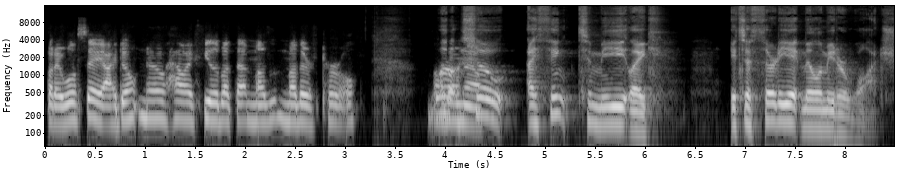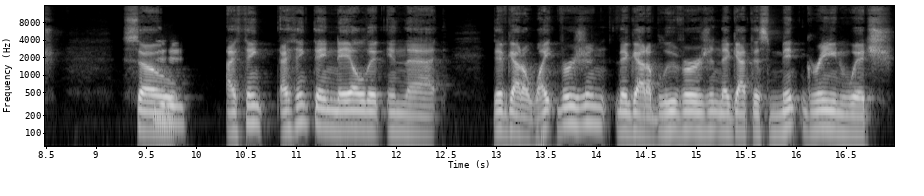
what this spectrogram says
but i will say i don't know how i feel about that mo- mother of pearl. Well, so I think to me, like, it's a 38 millimeter watch. So Mhm. I think I think they nailed it in that they've got a white version, they've got a blue version, they've got this mint green, which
